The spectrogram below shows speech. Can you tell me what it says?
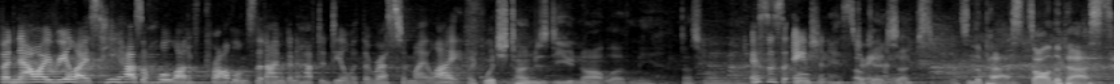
But now I realize he has a whole lot of problems that I'm going to have to deal with the rest of my life. Like, which times do you not love me? That's what I'm this is ancient history. Okay, so it's, it's in the past. It's all in the past.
